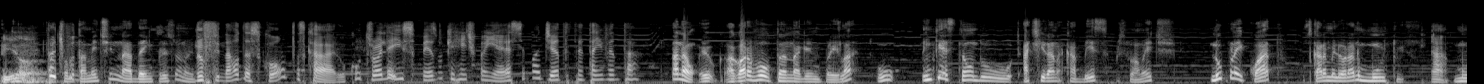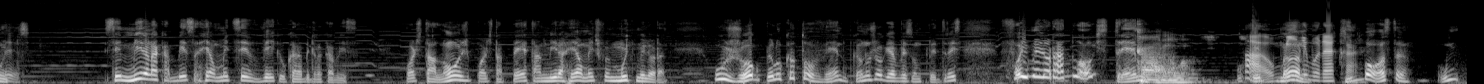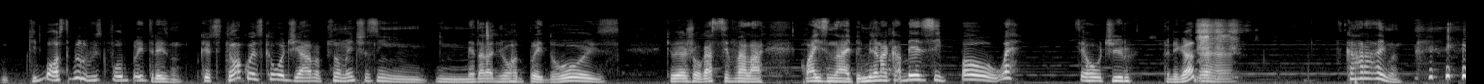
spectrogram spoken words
Pior. Então, tipo, Absolutamente nada, é impressionante. no final das contas, cara, o controle é isso mesmo que a gente conhece, não adianta tentar inventar. Ah não, eu, agora voltando na gameplay lá, o, em questão do atirar na cabeça, principalmente, no Play 4, os caras melhoraram muito isso. Ah, Muito. beleza. Você mira na cabeça, realmente você vê que o cara mira na cabeça. Pode estar longe, pode estar perto, a mira realmente foi muito melhorada. O jogo, pelo que eu tô vendo, porque eu não joguei a versão do Play 3, foi melhorado ao extremo. Caramba. Ah, o Mano, mínimo, né, Que cara? bosta. Um- que bosta pelo visto que foi o do Play 3, mano. Porque se tem uma coisa que eu odiava, principalmente assim, em medalha de honra do Play 2, que eu ia jogar, você vai lá com a sniper, mira na cabeça e, pô, ué, você errou o tiro, tá ligado? Aham. Caralho, mano.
